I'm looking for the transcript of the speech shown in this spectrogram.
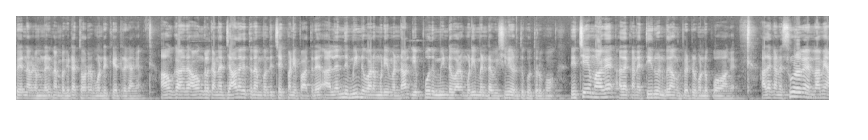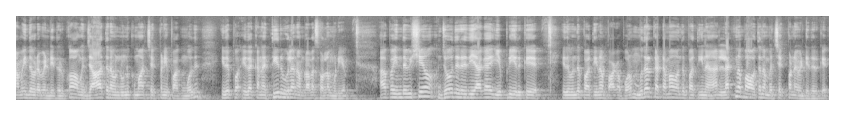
பேர் நம்ம நம்ம நம்மக்கிட்ட கிட்ட தொடர்பு கொண்டு கேட்டிருக்காங்க. அவங்க அவங்களுக்கான ஜாதகத்தை நம்ம வந்து செக் பண்ணி பார்த்துட்டு அதுலேருந்து மீண்டு வர முடியும் என்றால் எப்போது மீண்டு வர முடியும் என்ற விஷயம் எடுத்து கொடுத்துருப்போம். நிச்சயமாக அதற்கான தீர்வு என்பதை அவங்க பெற்றுக்கொண்டு போவாங்க. அதற்கான சூழல்கள் எல்லாமே அமைந்து வர வேண்டியது இருக்கும். அவங்க ஜாதகத்தை நம்ம நுணுக்கமாக செக் பண்ணி பார்க்கும்போது இது இப்போ இதற்கான தீர்வுகளை நம்மளால் சொல்ல முடியும். அப்போ இந்த விஷயம் ஜோதி ரீதியாக எப்படி இருக்குது இது வந்து பார்த்திங்கன்னா பார்க்க போகிறோம் முதற்கட்டமாக வந்து பார்த்திங்கன்னா லக்ன பாவத்தை நம்ம செக் பண்ண வேண்டியது இருக்குது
